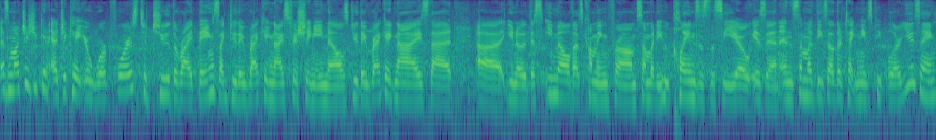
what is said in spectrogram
as much as you can educate your workforce to do the right things, like do they recognize phishing emails, do they recognize that uh, you know, this email that's coming from somebody who claims is the CEO isn't, and some of these other techniques people are using,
